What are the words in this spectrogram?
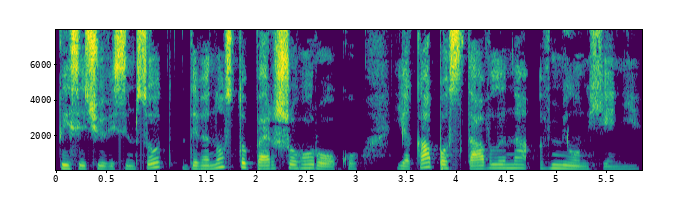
1891 року, яка поставлена в Мюнхені.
